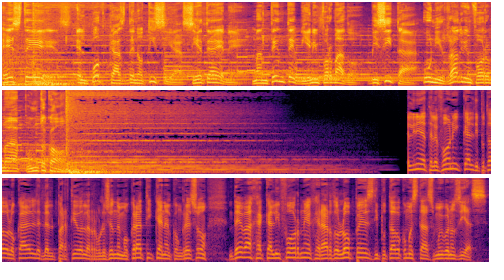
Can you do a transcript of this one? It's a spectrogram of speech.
Este es el podcast de Noticias 7 AM. Mantente bien informado. Visita uniradioinforma.com. En línea telefónica, el diputado local del Partido de la Revolución Democrática en el Congreso de Baja California, Gerardo López. Diputado, ¿cómo estás? Muy buenos días.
